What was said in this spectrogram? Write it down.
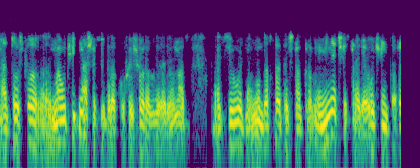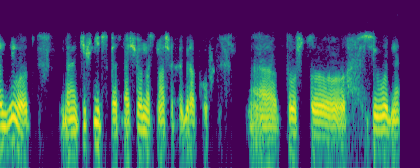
А то, что научить наших игроков, еще раз говорю, у нас сегодня ну, достаточно проблем. Меня, честно говоря, очень поразила вот, э, техническая оснащенность наших игроков. Э, то, что сегодня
